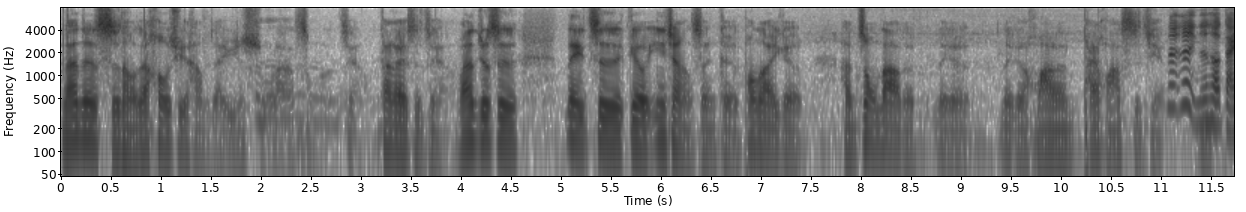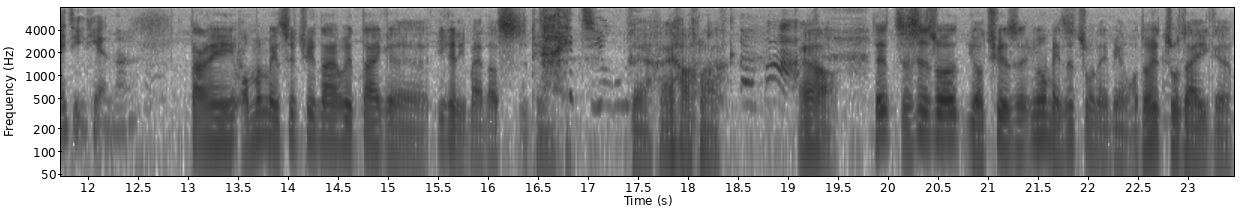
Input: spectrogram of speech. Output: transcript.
那那个石头在后续他们在运输啦什么的，这样大概是这样。反正就是那一次给我印象很深刻，碰到一个很重大的那个那个华人排华事件。那那你那时候待几天呢？大概我们每次去大概会待个一个礼拜到十天，对，还好啦，还好。这只是说有趣的是，因为我每次住那边，我都会住在一个，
